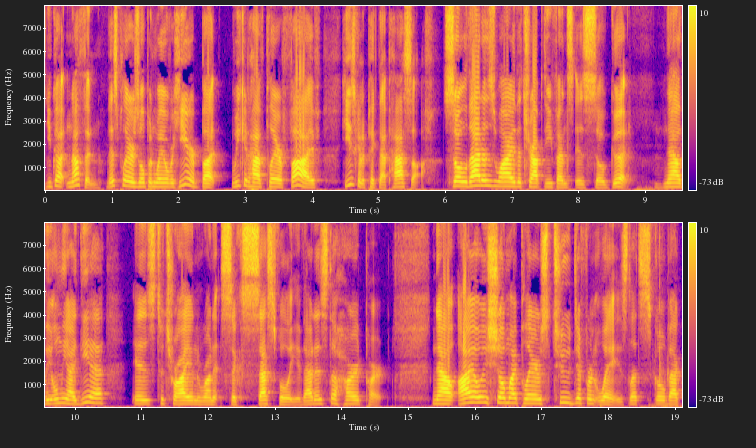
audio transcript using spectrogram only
you've got nothing. This player is open way over here, but we could have player five. He's going to pick that pass off. So that is why the trap defense is so good. Now, the only idea is to try and run it successfully. That is the hard part. Now, I always show my players two different ways. Let's go back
